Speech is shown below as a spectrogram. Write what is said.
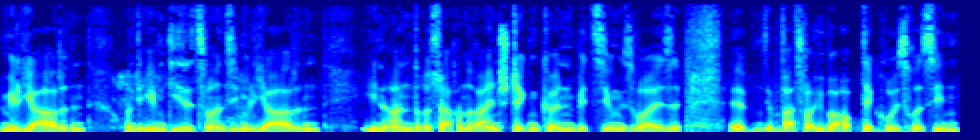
Milliarden und eben diese 20 Milliarden in andere Sachen reinstecken können, beziehungsweise äh, was war überhaupt der größere Sinn,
